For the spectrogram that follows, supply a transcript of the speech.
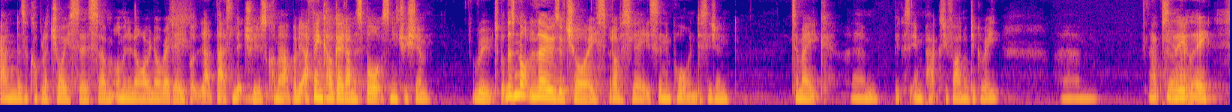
and there's a couple of choices. So I'm, I'm in an R in already, but that, that's literally just come out. But I think I'll go down the sports nutrition route. But there's not loads of choice, but obviously it's an important decision to make um, because it impacts your final degree. Um, Absolutely. Yeah.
